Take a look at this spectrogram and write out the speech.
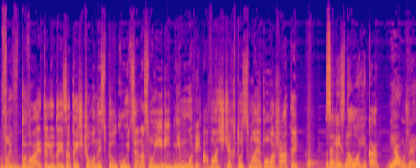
Ви вбиваєте людей за те, що вони спілкуються на своїй рідній мові, а вас ще хтось має поважати? залізна логіка. Я уже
